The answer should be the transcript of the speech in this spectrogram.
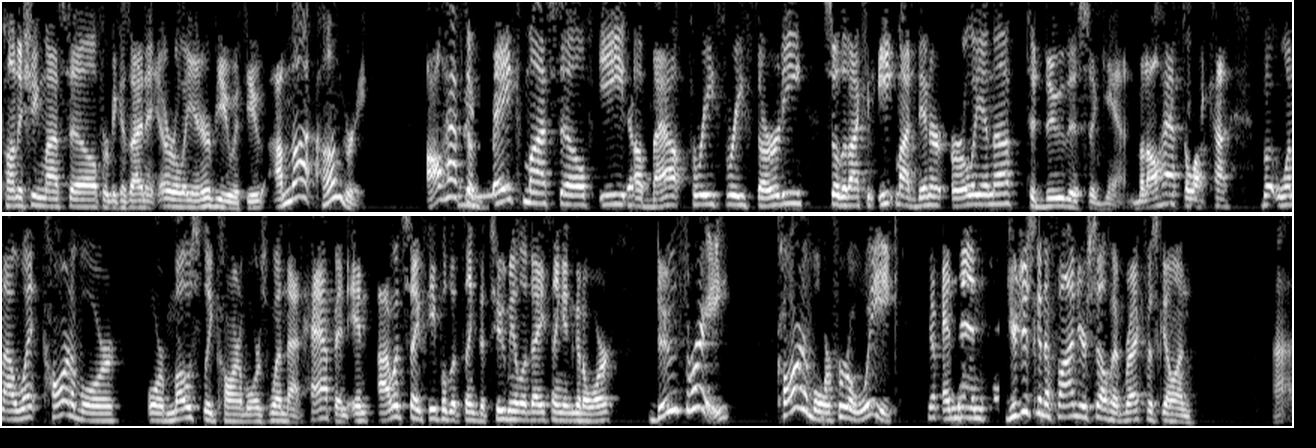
punishing myself or because I had an early interview with you. I'm not hungry. I'll have to make myself eat Yep. about three three thirty so that I can eat my dinner early enough to do this again. But I'll have to like kind. But when I went carnivore or mostly carnivores, when that happened, and I would say people that think the two meal a day thing isn't going to work, do three carnivore for a week, Yep. and then you're just going to find yourself at breakfast going, I,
